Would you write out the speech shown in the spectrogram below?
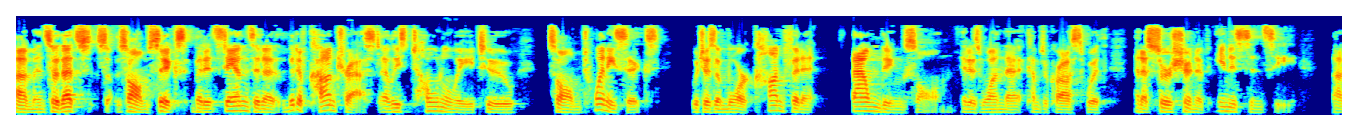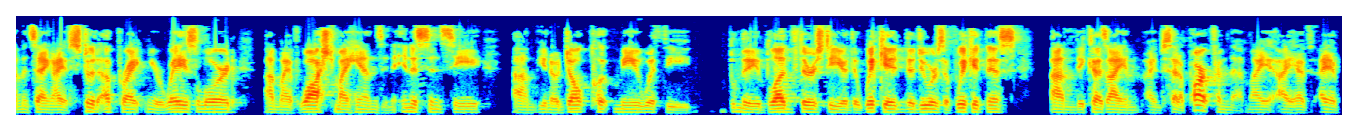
Um, and so that's Psalm 6, but it stands in a bit of contrast, at least tonally, to Psalm 26, which is a more confident sounding psalm. It is one that comes across with an assertion of innocency um, and saying, I have stood upright in your ways, Lord. Um, I have washed my hands in innocency. Um, you know, don't put me with the the bloodthirsty or the wicked, the doers of wickedness, um, because I am I'm set apart from them. I, I have I have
